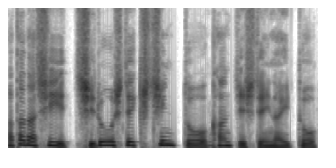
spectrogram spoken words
あ、ただし、治療してきちんと完治していないと、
